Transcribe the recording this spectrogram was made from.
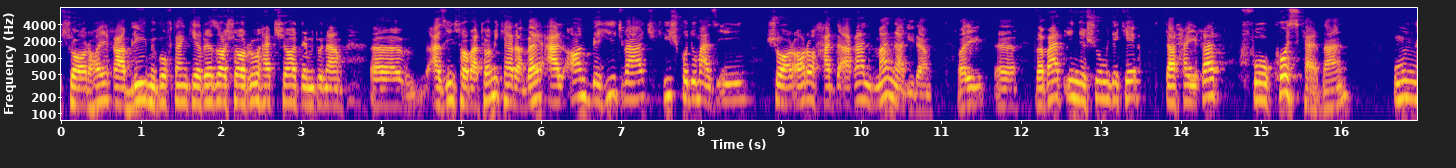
شعارهای قبلی می‌گفتن که رضا شاه روحت شاد نمی‌دونم از این صحبت ها می‌کردن. و الان به هیچ وجه هیچ کدوم از این شعارها رو حداقل من ندیدم. ولی و بعد این نشون میده که در حقیقت فوکس کردن اون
